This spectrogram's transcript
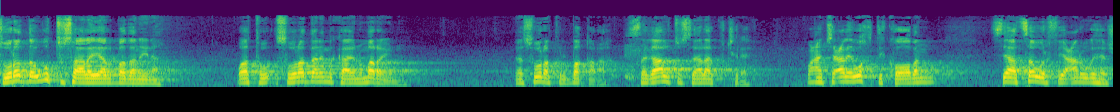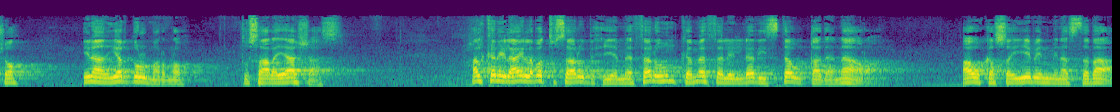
suuradda ugu tusaalayaal badanina waa tu suuraddan iminka aynu marayno ee suurat اlbaqara sagaal tusaalaa ku jira waxaan jeclay wakhti kooban si aad sawir fiican uga hesho inaan yar dul marno tusaalayaashaas halkan ilaahay laba tusaale u bixiye maaluhum ka maali اladii istawqada naara aw ka sayibin min الsamاء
